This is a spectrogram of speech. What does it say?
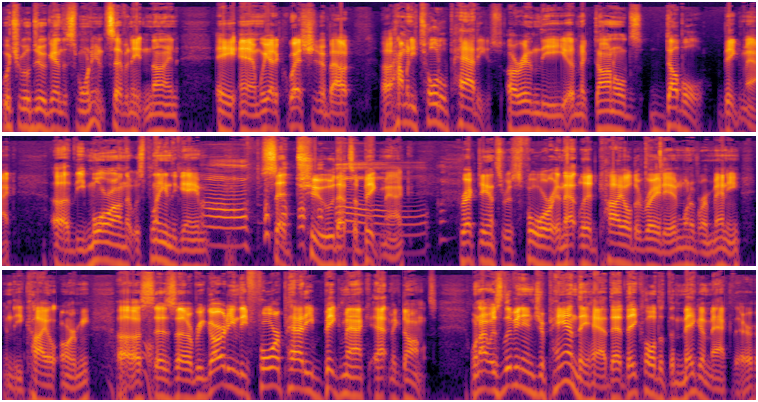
which we'll do again this morning at seven, eight, and nine a.m. We had a question about uh, how many total patties are in the uh, McDonald's double Big Mac. Uh, the moron that was playing the game said two. That's a Big Mac. Correct answer is four, and that led Kyle to write in, one of our many in the Kyle Army. Uh, Says uh, regarding the four patty Big Mac at McDonald's. When I was living in Japan, they had that. They called it the Mega Mac there.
